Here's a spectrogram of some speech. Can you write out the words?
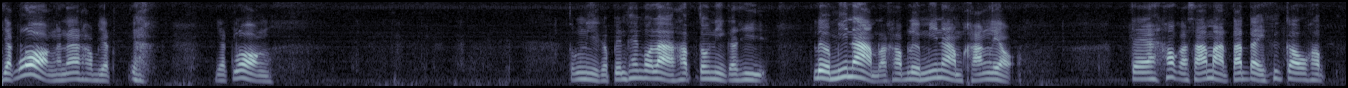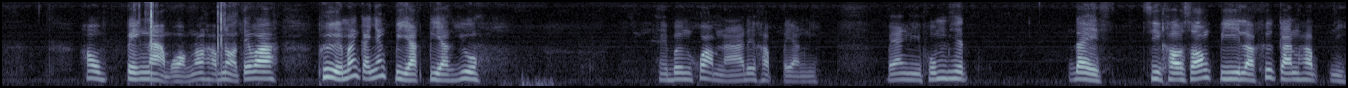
อยากลองนะครับ อยากอยากลอง ตรงนี้ก็เป็นแพงโกลาครับ ตรงนี้ก็ที่เริ่มมีน้ำแล้วครับ เริ่มมีน้ำค้างแล้ว แต่เฮาก็สามารถตัดได้คือเก่าครับเฮาเปล่งน้ำออกเนาะครับเนาะแต่ว่าพื้นมันก็ยังเปียกเปียกอยู่ ให้เบิ่งความหนาด้วยครับ แปลงนี้ แปลงนี้ผมเฮ็ดได้สีเขาสองปีละคือกันครับนี่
